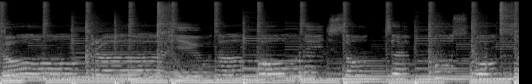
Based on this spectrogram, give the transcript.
до країв наповнить сонцем пустоту.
